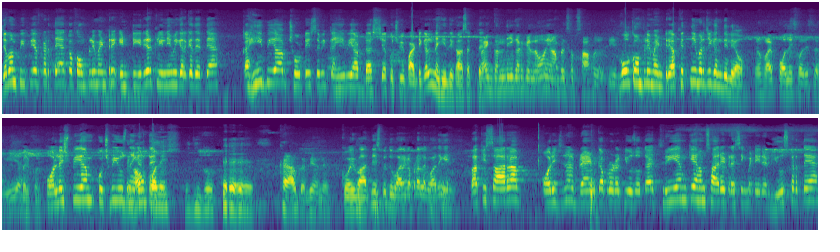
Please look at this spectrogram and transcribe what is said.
जब हम पीपीएफ करते हैं तो कॉम्प्लीमेंट्री इंटीरियर क्लीनिंग भी करके देते हैं। कहीं भी आप छोटे से भी कहीं भी आप डस्ट या कुछ भी पार्टिकल नहीं दिखा सकते। भाई गंदी करके लो यहाँ पे सब साफ़ हो जाती है। वो कॉम्प्लीमेंट्री आप कितनी मर्ज़ी गंदी ले आओ। तो भाई पॉलिश वॉलिश लगी है। बिल्कुल पॉलिश भी हम कुछ भी यूज़ नहीं करते। पॉलिश खराब कर दिया हमने। कोई बात नहीं इस पे दोबारा कपड़ा लगवा देंगे। बाकी सारा ओरिजिनल ब्रांड का प्रोडक्ट यूज़ होता है। 3M के हम सारे ड्रेसिंग मटेरियल यूज़ करते हैं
